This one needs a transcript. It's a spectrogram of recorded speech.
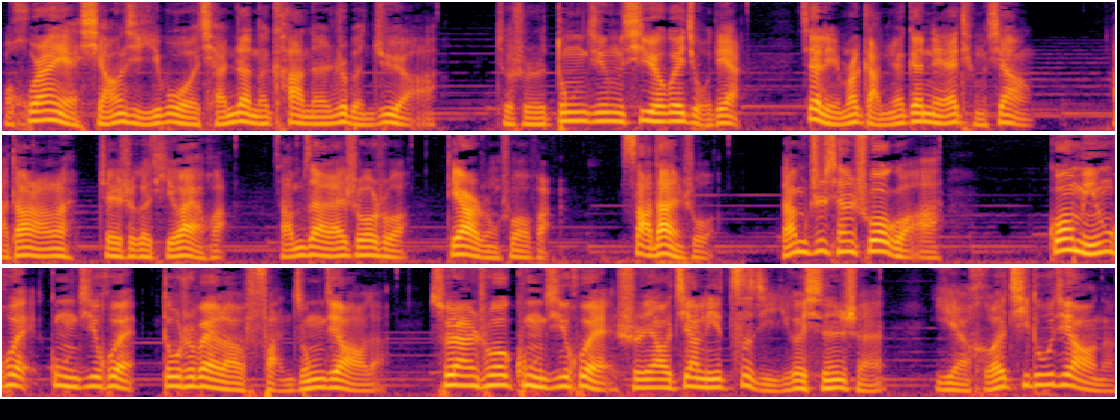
我忽然也想起一部前阵子看的日本剧啊，就是《东京吸血鬼酒店》，这里面感觉跟这也挺像啊。当然了，这是个题外话，咱们再来说说第二种说法，撒旦说。咱们之前说过啊，光明会、共济会都是为了反宗教的。虽然说共济会是要建立自己一个新神，也和基督教呢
